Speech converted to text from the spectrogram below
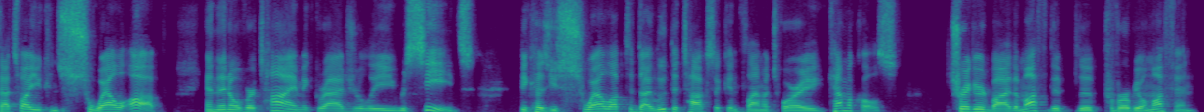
That's why you can swell up and then over time it gradually recedes because you swell up to dilute the toxic inflammatory chemicals triggered by the muff the, the proverbial muffin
